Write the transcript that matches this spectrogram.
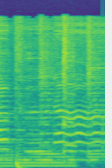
Balcona.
